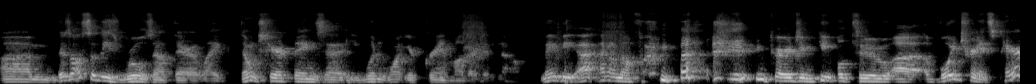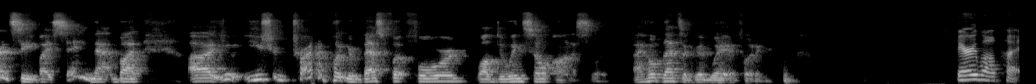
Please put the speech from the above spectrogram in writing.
um, there's also these rules out there like don't share things that you wouldn't want your grandmother to know. maybe I, I don't know if I'm encouraging people to uh, avoid transparency by saying that, but uh, you you should try to put your best foot forward while doing so honestly. I hope that's a good way of putting it. Very well put.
